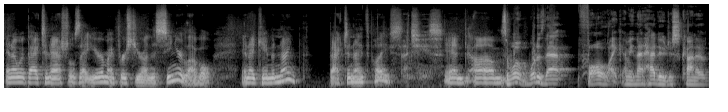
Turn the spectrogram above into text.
And I went back to nationals that year, my first year on the senior level, and I came in ninth, back to ninth place. Oh jeez. And um, So what what does that fall like? I mean, that had to just kind of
